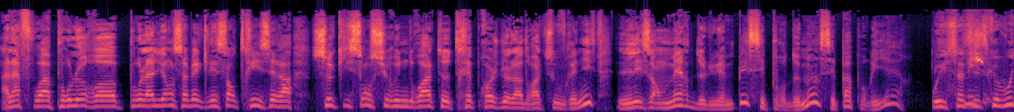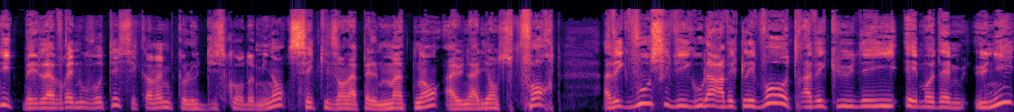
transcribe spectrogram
à la fois pour l'Europe, pour l'alliance avec les centristes, etc., ceux qui sont sur une droite très proche de la droite souverainiste, les emmerdes de l'UMP, c'est pour demain, c'est pas pour hier. Oui, ça c'est ce que vous dites. Mais la vraie nouveauté, c'est quand même que le discours dominant, c'est qu'ils en appellent maintenant à une alliance forte avec vous, Sylvie Goulard, avec les vôtres, avec UDI et Modem unis.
